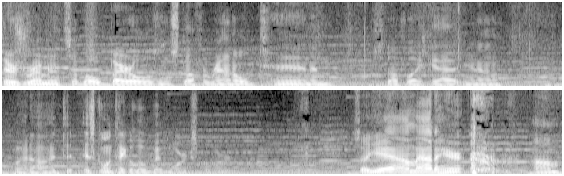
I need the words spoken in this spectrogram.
there's remnants of old barrels and stuff around, old tin and stuff like that, you know. But uh, it, it's gonna take a little bit more exploring. So yeah, I'm out of here. um,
